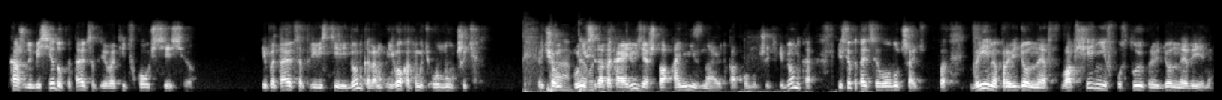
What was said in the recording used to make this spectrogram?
каждую беседу пытаются превратить в коуч-сессию. И пытаются привести ребенка, там, его как-нибудь улучшить. Причем да, у них да, всегда вот... такая иллюзия, что они знают, как улучшить ребенка, и все пытаются его улучшать. Время, проведенное в общении, впустую проведенное время.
